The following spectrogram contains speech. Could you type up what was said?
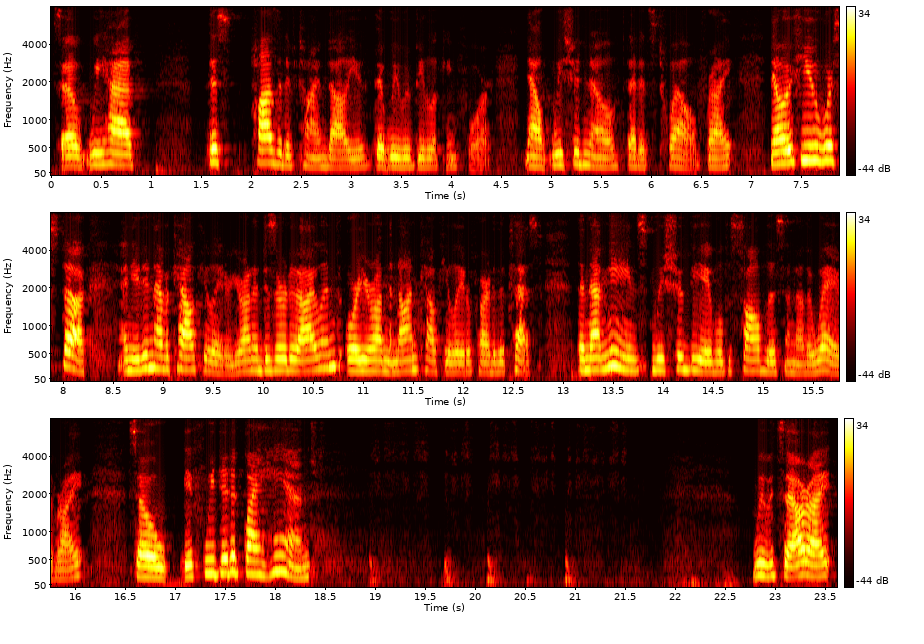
So we have this positive time value that we would be looking for. Now, we should know that it's 12, right? Now, if you were stuck and you didn't have a calculator, you're on a deserted island or you're on the non-calculator part of the test, then that means we should be able to solve this another way, right? So if we did it by hand, we would say, all right,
